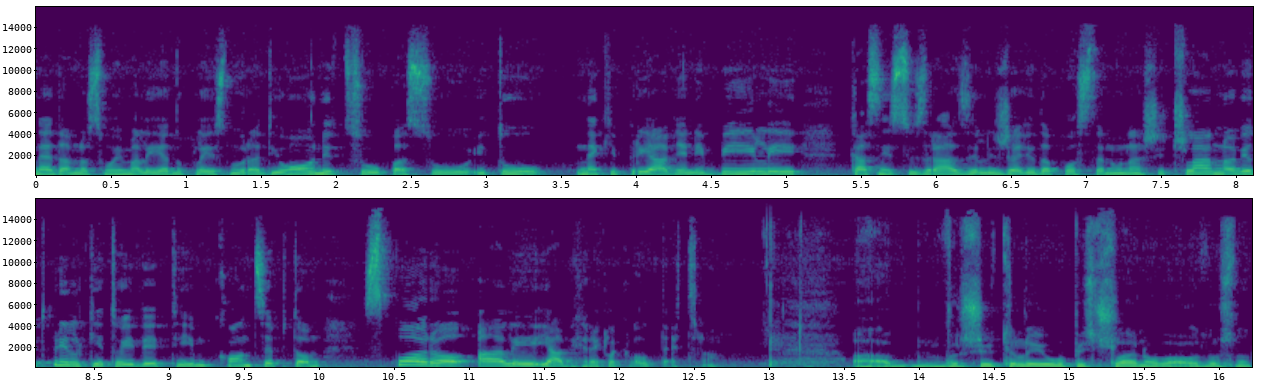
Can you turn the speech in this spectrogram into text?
nedavno smo imali jednu plesnu radionicu, pa su i tu neki prijavljeni bili, kasnije su izrazili želju da postanu naši članovi. Otprilike to ide tim konceptom, sporo, ali ja bih rekla kvalitetno. A vršite li upis članova, odnosno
